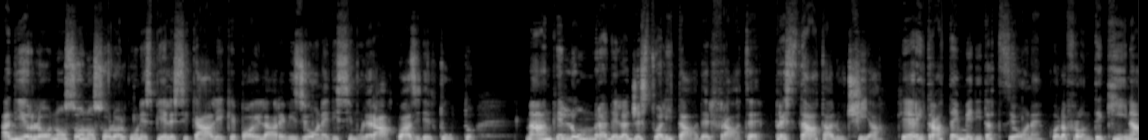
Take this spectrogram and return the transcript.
A dirlo non sono solo alcune spie lessicali che poi la revisione dissimulerà quasi del tutto, ma anche l'ombra della gestualità del frate, prestata a Lucia, che è ritratta in meditazione, con la fronte china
